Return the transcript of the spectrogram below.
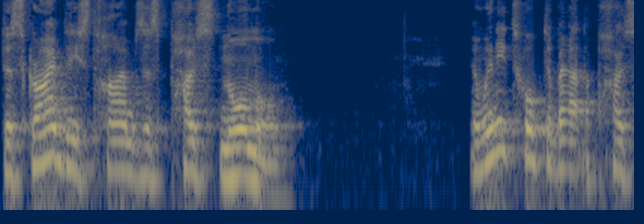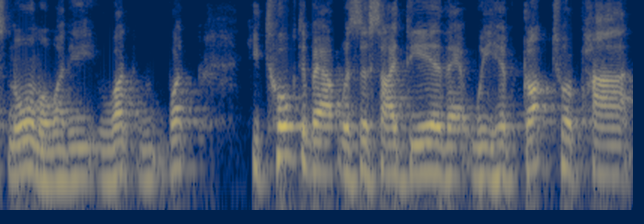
described these times as post-normal. And when he talked about the post-normal, what he what what he talked about was this idea that we have got to a part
